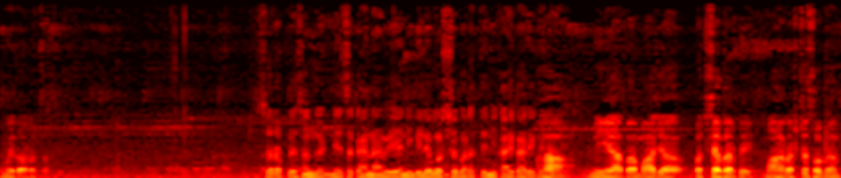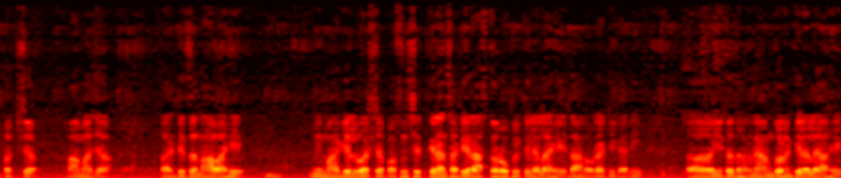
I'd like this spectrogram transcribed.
उमेदवाराचं. सर आपल्या संघटनेचं काय नाव आहे? आणि गेल्या वर्षभरात त्यांनी काय कार्य केलं? हा मी आता माझ्या पक्षातर्फे महाराष्ट्र स्वाभिमान पक्ष हा माझ्या पार्टीचं नाव आहे. मी मागील वर्षापासून शेतकऱ्यांसाठी रास्ता रोको केलेला आहे दानवऱ्या ठिकाणी. अ, इथं धरणे आंदोलन केलेलं आहे.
